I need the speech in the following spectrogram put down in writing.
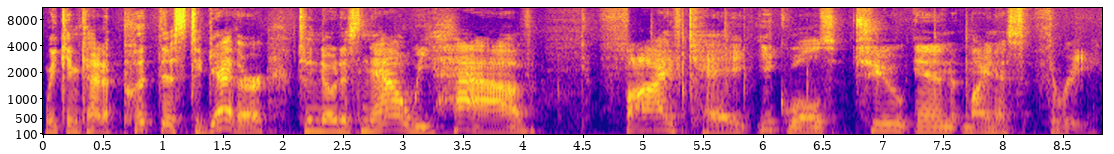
we can kind of put this together to notice now we have 5k equals 2n minus 3.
